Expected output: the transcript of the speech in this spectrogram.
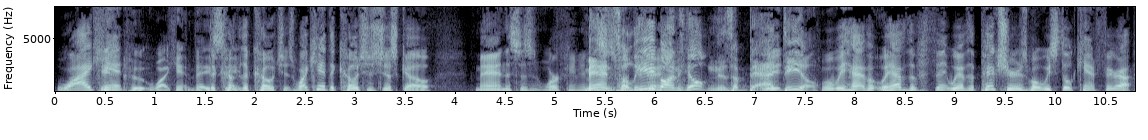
Why can't can't, who why can't they the see co- the coaches? Why can't the coaches just go, man, this isn't working? and Man, this is Talib on Hilton is a bad We- deal. Well, we have we have the thi- we have the pictures, but we still can't figure out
